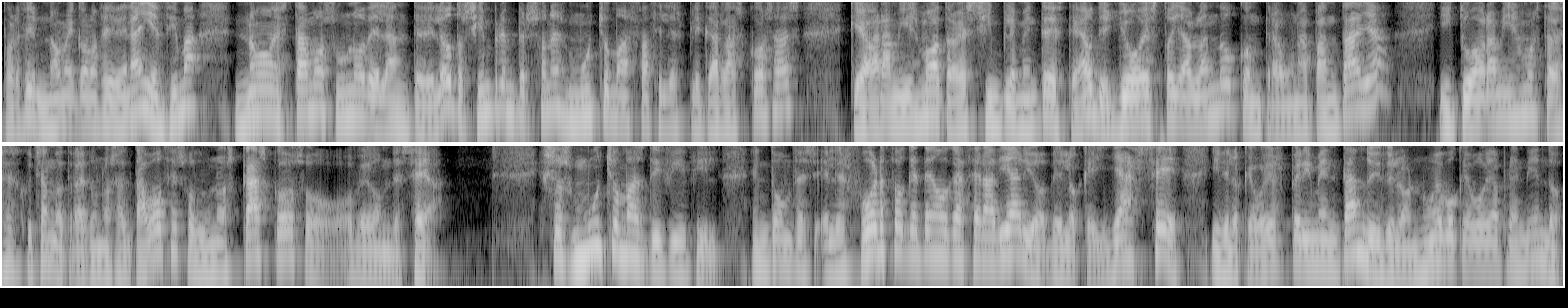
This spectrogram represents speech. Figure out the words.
por decir, no me conoce de nada y encima no estamos uno delante del otro. Siempre en persona es mucho más fácil explicar las cosas que ahora mismo a través simplemente de este audio. Yo estoy hablando contra una pantalla y tú ahora mismo estarás escuchando a través de unos altavoces o de unos cascos o de donde sea. Eso es mucho más difícil. Entonces, el esfuerzo que tengo que hacer a diario de lo que ya sé y de lo que voy experimentando y de lo nuevo que voy aprendiendo,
